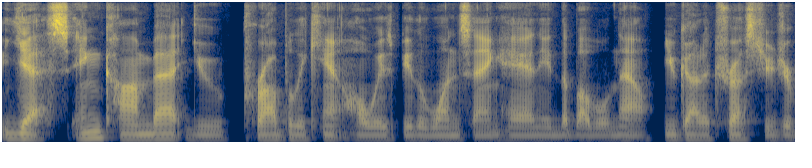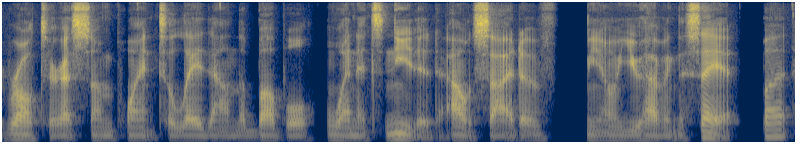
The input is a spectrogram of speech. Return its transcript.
yes, in combat, you probably can't always be the one saying, "Hey, I need the bubble now." You got to trust your Gibraltar at some point to lay down the bubble when it's needed, outside of you know you having to say it. But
